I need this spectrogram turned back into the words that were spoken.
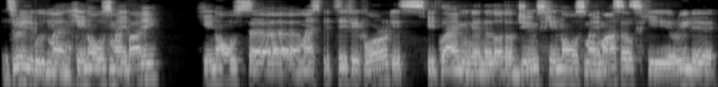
it's really good man. He knows my body. He knows uh, my specific work. It's speed climbing and a lot of gyms. He knows my muscles. He really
